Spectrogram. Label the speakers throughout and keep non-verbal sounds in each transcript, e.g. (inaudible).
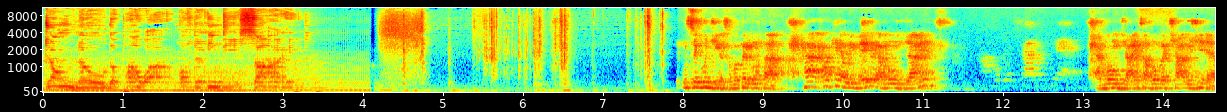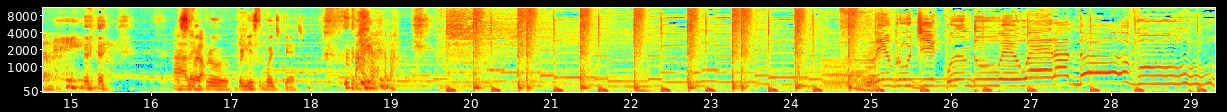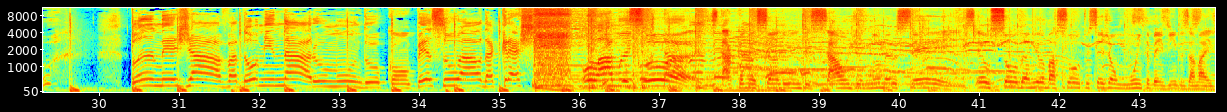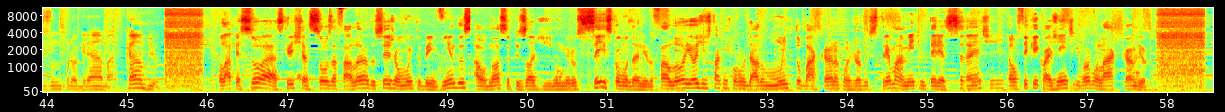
Speaker 1: don't know the power of the indie side.
Speaker 2: Um segundinho, só vou perguntar. Ah, qual que é o e-mail? É Among Giants? É Among Giants, arroba Thiago Girela. (laughs)
Speaker 3: Ah,
Speaker 4: Isso
Speaker 3: legal.
Speaker 4: vai pro, pro início do podcast. (laughs)
Speaker 5: pessoal da creche.
Speaker 3: Olá, pessoas! Está começando o Indie Sound número 6. Eu sou o Danilo Bassolto e sejam muito bem-vindos a mais um programa Câmbio.
Speaker 4: Olá, pessoas. Christian Souza falando. Sejam muito bem-vindos ao nosso episódio de número 6, como o Danilo falou. E hoje a gente tá com um convidado muito bacana, com um jogo extremamente interessante. Então fiquem com a gente e vamos lá, câmbio.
